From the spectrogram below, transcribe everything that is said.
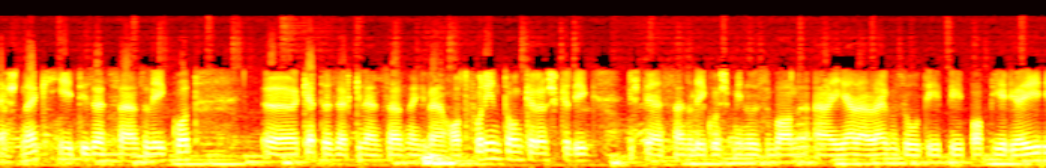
esnek 7 százalékot, 2946 forinton kereskedik, és 10%-os mínuszban áll jelenleg az OTP papírjai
